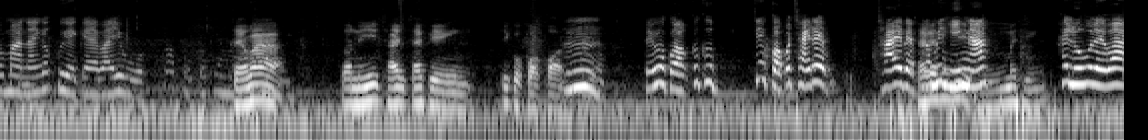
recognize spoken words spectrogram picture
ประมาณนั้นก็คุยกับแกไว้อยู่แต่ว่าตอนนี้ใช้ใช้เพลงที่กกอกก่อนอืมแต่ว่ากอกก็คือที่กอกก็ใช้ได้ใช้แบบใช้เราด้ไม่ทิ้งนะอืมไม่ทิ้งให้รู้ไว้เลยว่า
